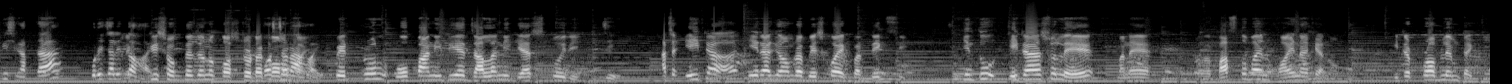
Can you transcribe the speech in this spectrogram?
কৃষি খাতটা পরিচালিত হয়। কৃষকদের জন্য কষ্টটা কম হয়। হয়। পেট্রোল ও পানি দিয়ে জ্বালানি গ্যাস তৈরি। জি। আচ্ছা এইটা এর আগে আমরা বেশ কয়েকবার দেখছি। কিন্তু এটা আসলে মানে বাস্তবায়ন হয় না কেন? এটার প্রবলেমটা কি?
